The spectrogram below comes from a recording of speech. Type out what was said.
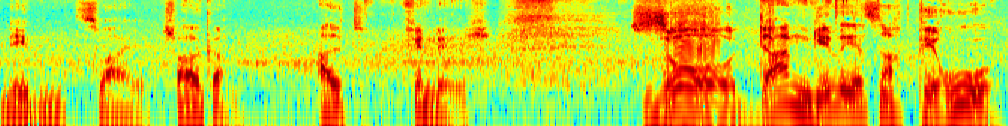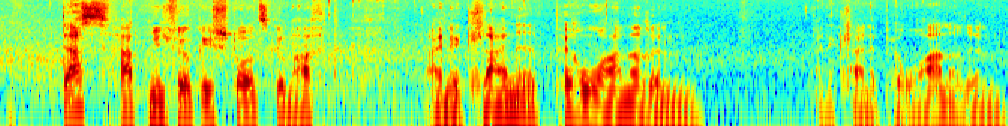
neben zwei Schalkern. Alt, finde ich. So, dann gehen wir jetzt nach Peru. Das hat mich wirklich stolz gemacht. Eine kleine Peruanerin, eine kleine Peruanerin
